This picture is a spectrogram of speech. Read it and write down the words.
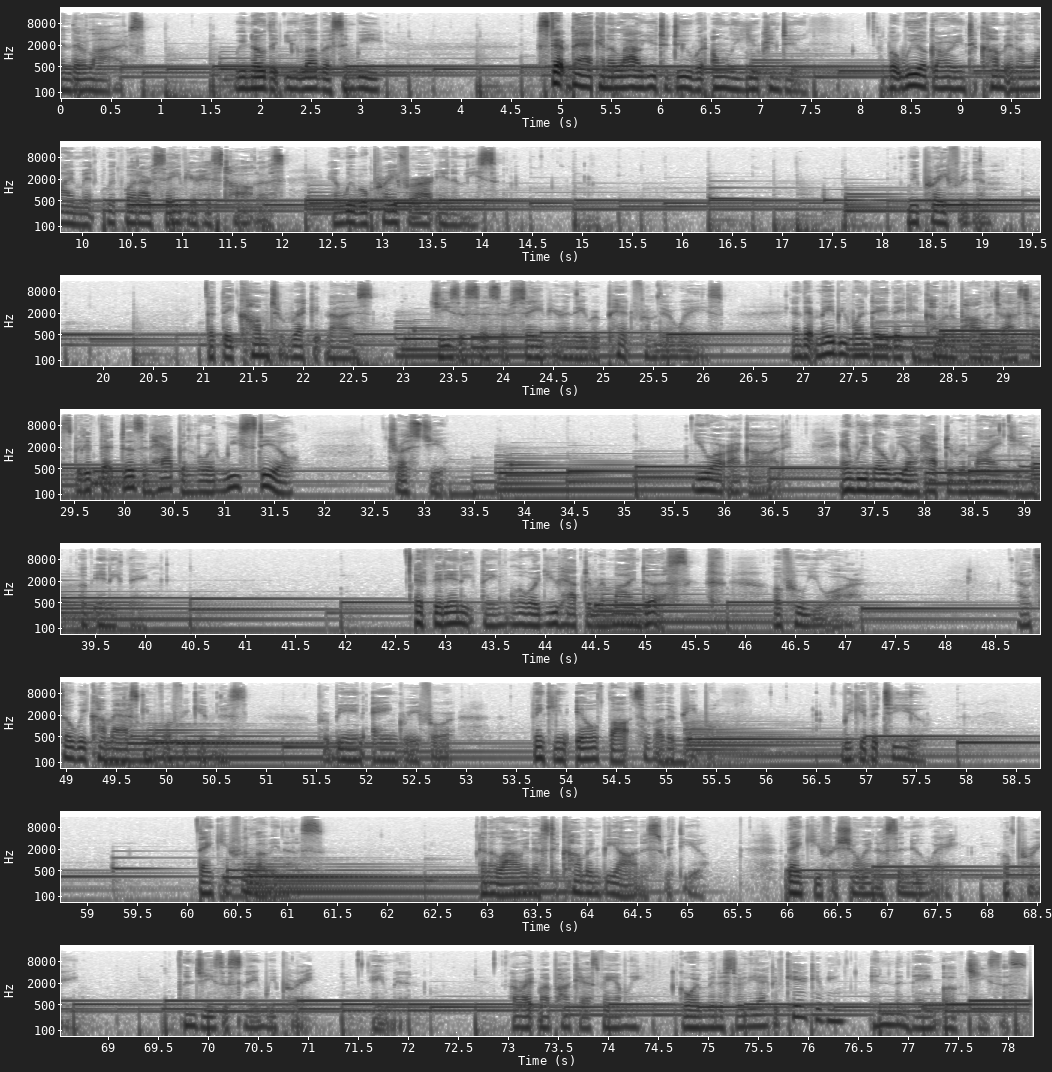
in their lives. We know that you love us and we step back and allow you to do what only you can do. But we are going to come in alignment with what our Savior has taught us, and we will pray for our enemies. We pray for them that they come to recognize Jesus as their Savior and they repent from their ways. And that maybe one day they can come and apologize to us. But if that doesn't happen, Lord, we still trust you. You are our God, and we know we don't have to remind you of anything. If it anything, Lord, you have to remind us of who you are. And so we come asking for forgiveness for being angry, for thinking ill thoughts of other people. We give it to you. Thank you for loving us and allowing us to come and be honest with you. Thank you for showing us a new way of praying. In Jesus' name we pray. Amen. All right, my podcast family, go and minister the act of caregiving in the name of Jesus.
